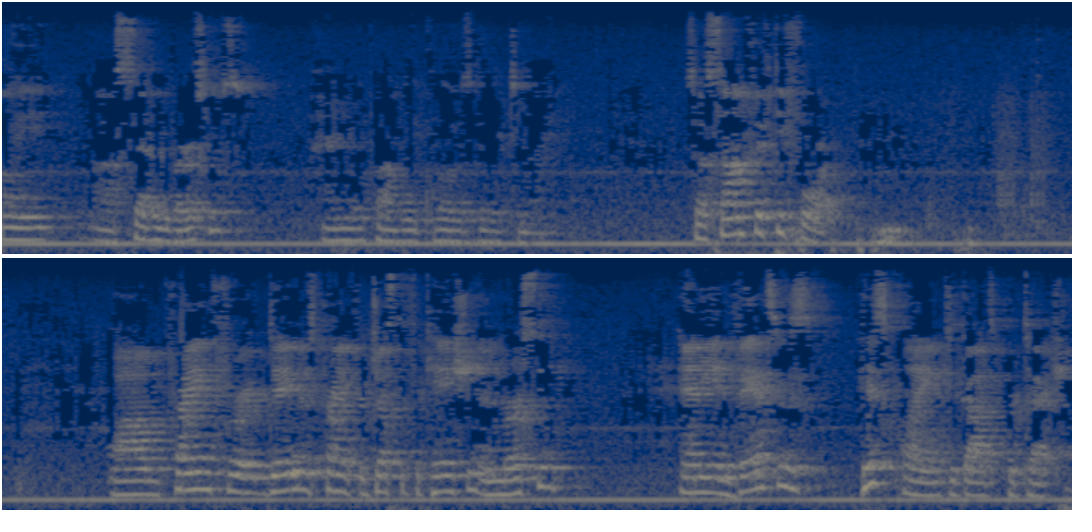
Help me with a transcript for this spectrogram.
only uh, seven verses, and we'll probably close there tonight. So, Psalm 54. um, praying for David is praying for justification and mercy, and he advances his claim to God's protection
